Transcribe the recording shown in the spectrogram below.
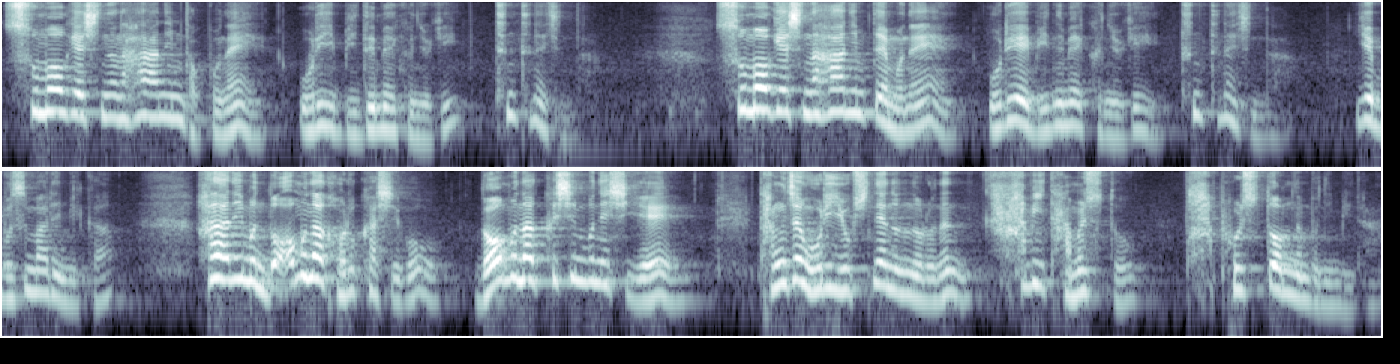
숨어 계시는 하나님 덕분에 우리 믿음의 근육이 튼튼해진다. 숨어 계시는 하나님 때문에 우리의 믿음의 근육이 튼튼해진다. 이게 무슨 말입니까? 하나님은 너무나 거룩하시고 너무나 크신 분이시기에 당장 우리 육신의 눈으로는 감히 담을 수도 다 볼 수도 없는 분입니다.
